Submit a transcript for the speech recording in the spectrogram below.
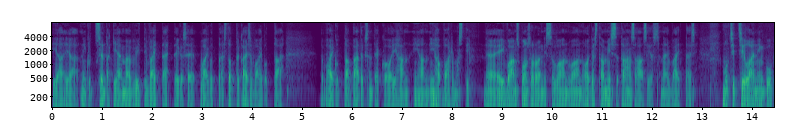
Ja, ja niin kuin sen takia en mä viitti väittää, etteikö se vaikuttaisi. Totta kai se vaikuttaa vaikuttaa päätöksentekoon ihan, ihan, ihan varmasti. Ei vaan sponsoroinnissa, vaan, vaan oikeastaan missä tahansa asiassa, näin väittäisi. Mutta sitten sillä niin kuin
